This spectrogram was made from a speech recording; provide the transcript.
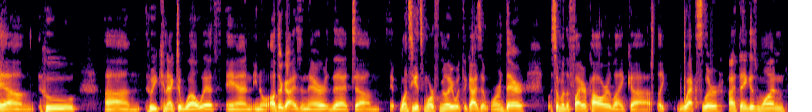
um, who um, who he connected well with, and you know other guys in there that um, once he gets more familiar with the guys that weren't there, some of the firepower like uh, like Wexler, I think is one.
